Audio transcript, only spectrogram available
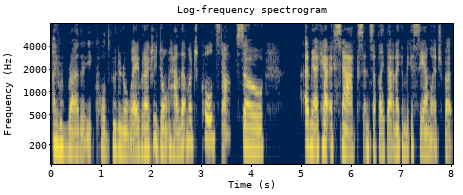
I would rather eat cold food in a way, but I actually don't have that much cold stuff. So, I mean, I have snacks and stuff like that and I can make a sandwich, but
